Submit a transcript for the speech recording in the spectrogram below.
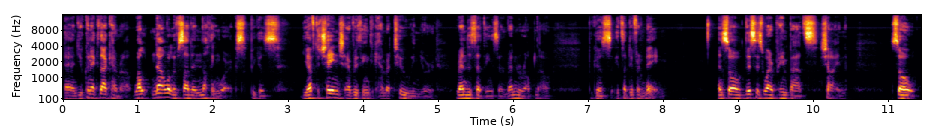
And you connect that camera. Well now all of a sudden nothing works because you have to change everything to camera 2 in your render settings and render ROP now because it's a different name. And so this is where primpaths shine. So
